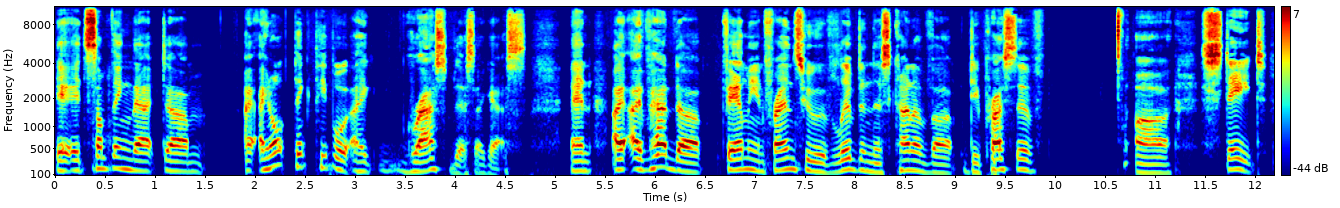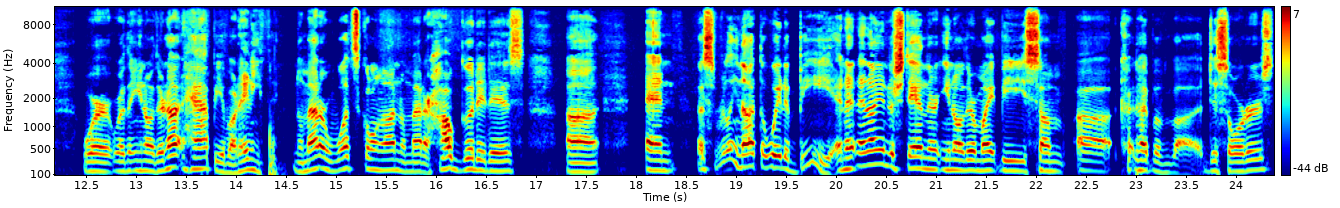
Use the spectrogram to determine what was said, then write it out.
it it's something that um, I, I don't think people I grasp this. I guess, and I, I've had uh, family and friends who have lived in this kind of uh, depressive uh, state where where they, you know they're not happy about anything, no matter what's going on, no matter how good it is, uh, and that's really not the way to be. And and I understand there you know there might be some uh, type of uh, disorders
